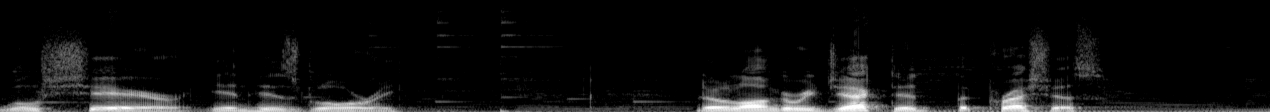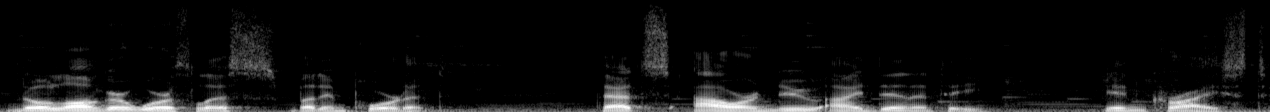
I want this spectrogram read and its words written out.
will share in his glory. No longer rejected, but precious, no longer worthless, but important. That's our new identity in Christ.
